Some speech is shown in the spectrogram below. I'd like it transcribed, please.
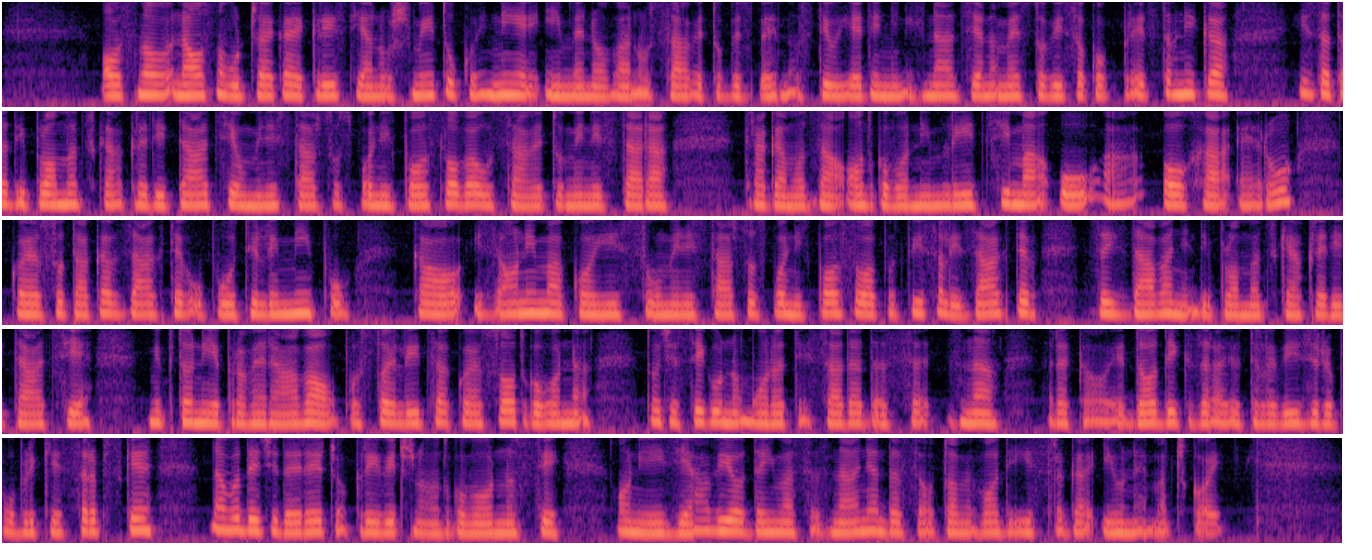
osnov, na osnovu čega je Kristijanu Šmitu, koji nije imenovan u Savetu bezbednosti Ujedinjenih nacija na mesto visokog predstavnika, izdata diplomatska akreditacija u Ministarstvu spoljnih poslova u Savetu ministara. Tragamo za odgovornim licima u OHR-u, koja su takav zahtev uputili MIP-u, kao i za onima koji su u Ministarstvu spoljnih poslova potpisali zahtev za izdavanje diplomatske akreditacije. MIP to nije proveravao, postoje lica koja su odgovorna, to će sigurno morati sada da se zna, rekao je Dodik za radio televiziju Republike Srpske, navodeći da je reč o krivičnoj odgovornosti. On je izjavio da ima saznanja da se o tome vodi istraga i u Nemačkoj.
